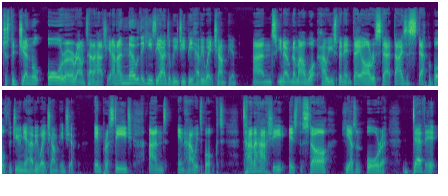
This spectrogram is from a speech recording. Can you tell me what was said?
just the general aura around Tanahashi, and I know that he's the IWGP Heavyweight Champion. And you know, no matter what, how you spin it, they are a step. That is a step above the Junior Heavyweight Championship in prestige and in how it's booked. Tanahashi is the star. He has an aura. Devitt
